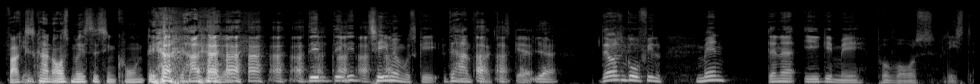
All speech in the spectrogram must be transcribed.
Faktisk har han også mistet sin kone der. det har han det, det er lidt tema måske. Det har han faktisk, ja. ja. Det er også en god film, men den er ikke med på vores liste.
